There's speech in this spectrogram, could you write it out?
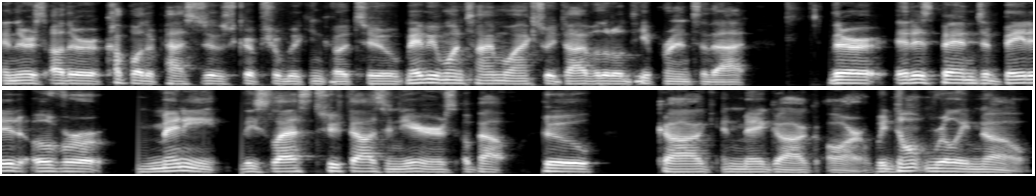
and there's other a couple other passages of scripture we can go to maybe one time we'll actually dive a little deeper into that there it has been debated over many these last 2000 years about who gog and magog are we don't really know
